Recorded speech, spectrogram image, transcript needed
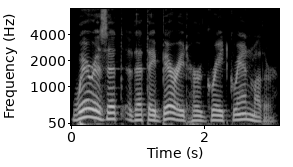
Where is it that they buried her great grandmother?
